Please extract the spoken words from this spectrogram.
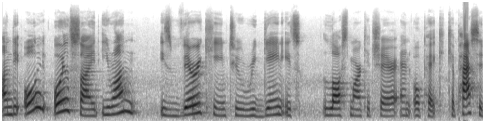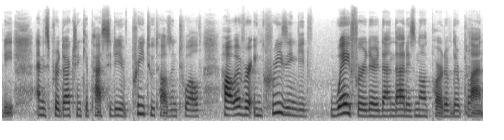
On the oil, oil side, Iran is very keen to regain its lost market share and OPEC capacity and its production capacity of pre 2012. However, increasing it way further than that is not part of their plan.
